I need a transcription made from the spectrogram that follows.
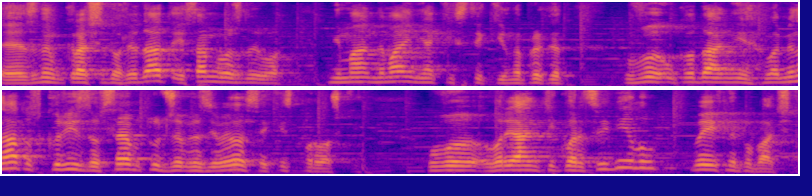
е, з ним краще доглядати, і саме важливо, немає, немає ніяких стиків. Наприклад, в укладанні ламінату, скоріш за все, тут вже з'явилися якісь порошки. В варіанті кварцвінілу ви їх не побачите.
